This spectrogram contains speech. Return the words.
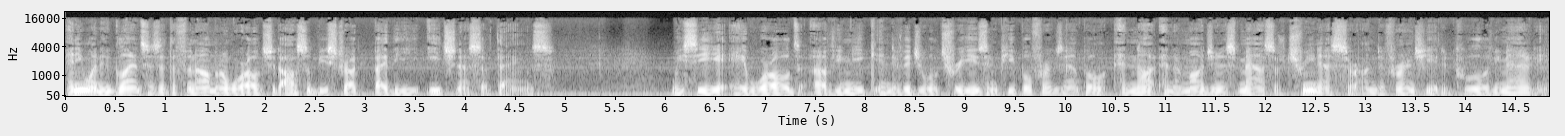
anyone who glances at the phenomenal world should also be struck by the eachness of things. We see a world of unique individual trees and people, for example, and not an homogeneous mass of treeness or undifferentiated pool of humanity.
